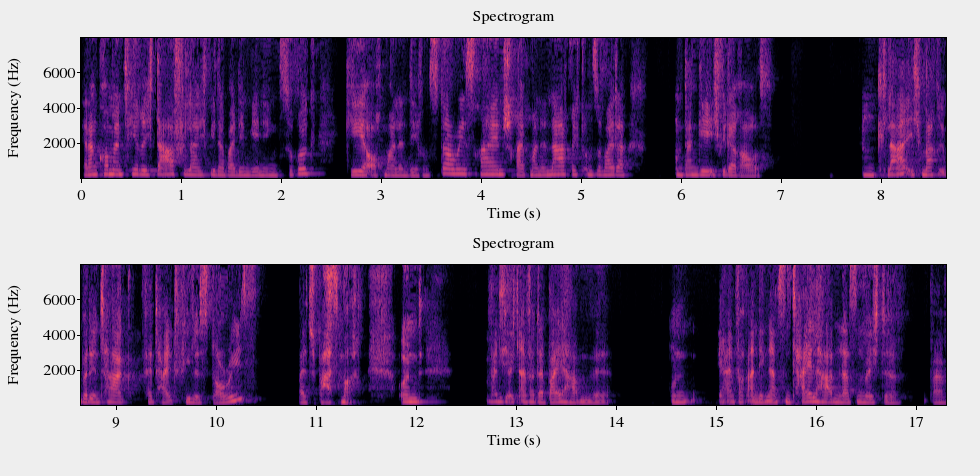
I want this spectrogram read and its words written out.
Ja, dann kommentiere ich da vielleicht wieder bei demjenigen zurück, gehe auch mal in deren Stories rein, schreibe mal eine Nachricht und so weiter. Und dann gehe ich wieder raus. Und klar, ich mache über den Tag verteilt viele Stories, weil es Spaß macht. Und weil ich euch einfach dabei haben will. Und ja, einfach an den ganzen teilhaben lassen möchte, weil,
